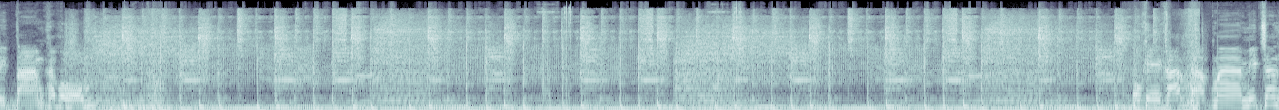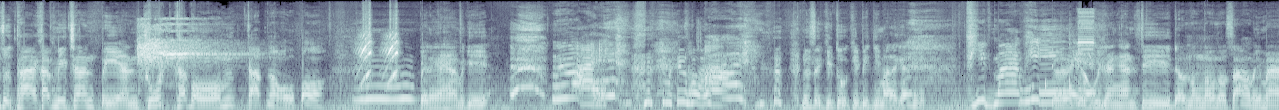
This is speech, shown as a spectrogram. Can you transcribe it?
ติดตามครับผม เคครับ กลับมามิชชั่นสุดท้ายครับมิชชั่นเปลี่ยนชุดครับผมกับน้องโอปอ เป็นยังไงฮะเมื่อกี้ ไม่ไหว ไม่ไหวตายรู้สึกคิดถูกคิดผิดที่มารายการนี้ ผิดมากพี่เอ้ยอย่าพูดอย่างนั้นสิเดี๋ยวน้องๆสาวๆไม่มา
